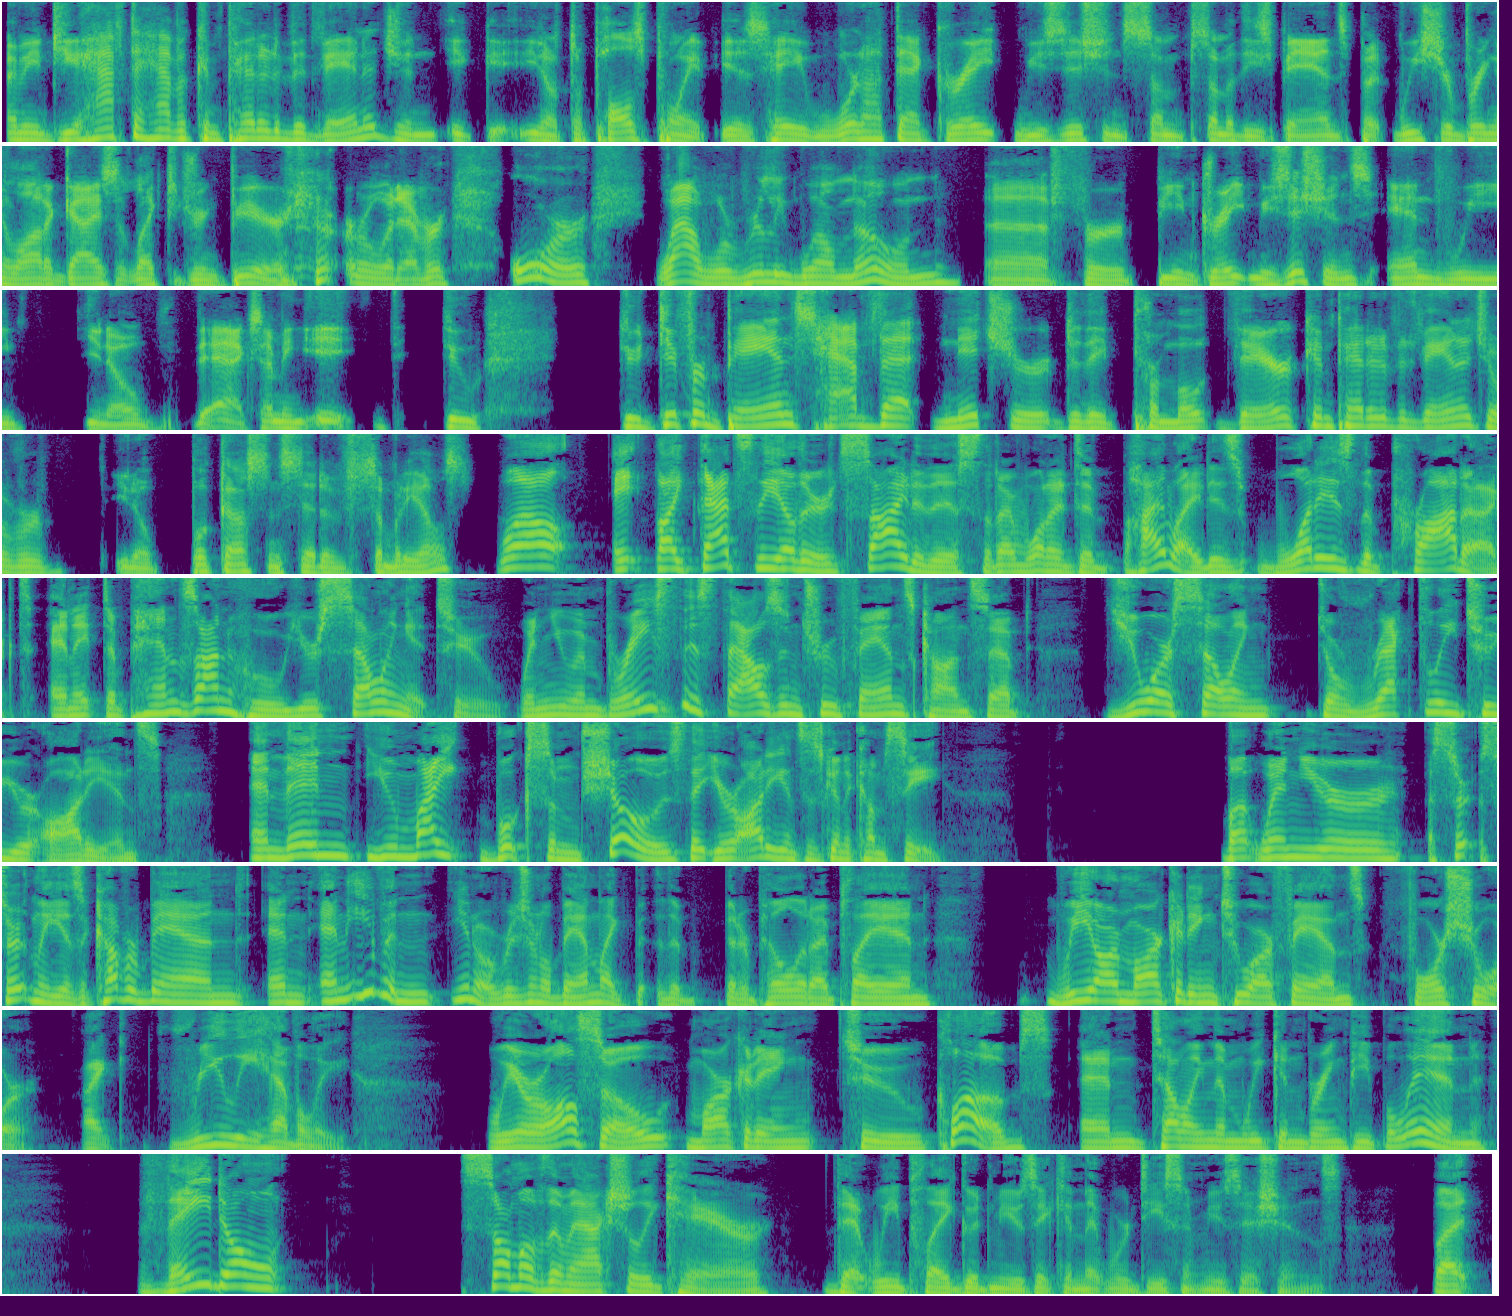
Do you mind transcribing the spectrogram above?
I mean, do you have to have a competitive advantage? And it, you know, to Paul's point is, hey, we're not that great musicians. Some some of these bands, but we sure bring a lot of guys that like to drink beer or whatever. Or wow, we're really well known uh, for being great musicians, and we, you know, the X. I mean, it, do do different bands have that niche, or do they promote their competitive advantage over you know book us instead of somebody else? Well, it, like that's the other side of this that I wanted to highlight is what is the product, and it depends on who you're selling it to. When you embrace this thousand true fans concept, you are selling directly to your audience, and then you might book some shows that your audience is going to come see. But when you're uh, certainly as a cover band and and even you know original band like the Bitter Pill that I play in, we are marketing to our fans for sure, like really heavily. We are also marketing to clubs and telling them we can bring people in. They don't, some of them actually care that we play good music and that we're decent musicians. But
